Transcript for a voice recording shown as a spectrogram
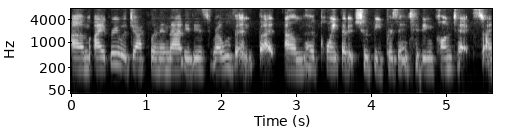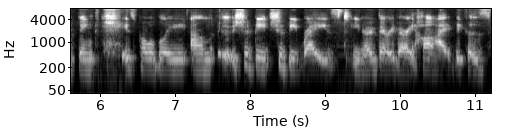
um, I agree with Jacqueline in that it is relevant, but um, her point that it should be presented in context, I think, is probably um, should be should be raised, you know, very, very high because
